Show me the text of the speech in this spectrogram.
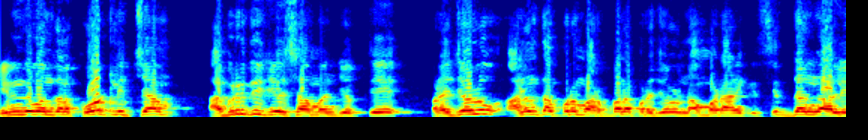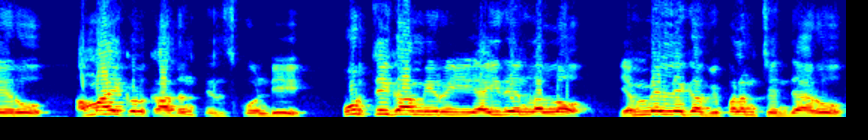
ఎనిమిది వందల కోట్లు ఇచ్చాం అభివృద్ధి చేశామని చెప్తే ప్రజలు అనంతపురం అర్బన ప్రజలు నమ్మడానికి సిద్ధంగా లేరు. అమాయకులు కాదని తెలుసుకోండి. పూర్తిగా మీరు ఈ ఐదేళ్ళలో ఎమ్మెల్యేగా విఫలం చెందారు.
